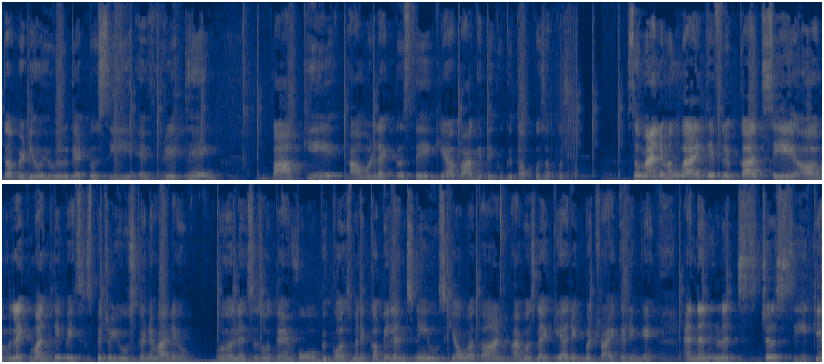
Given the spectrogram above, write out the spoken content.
the video you will get to see every बाकी आई वुड लाइक टू से कि आप आगे देखोगे तो आपको सब कुछ सो so, मैंने मंगवाए थे फ्लिपकार्ट से लाइक मंथली बेसिस पे जो यूज़ करने वाले लेंसेज uh, होते हैं वो बिकॉज़ मैंने कभी लेंस नहीं यूज़ किया हुआ था एंड आई वॉज़ लाइक यार एक बार ट्राई करेंगे. And then let's just see कि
